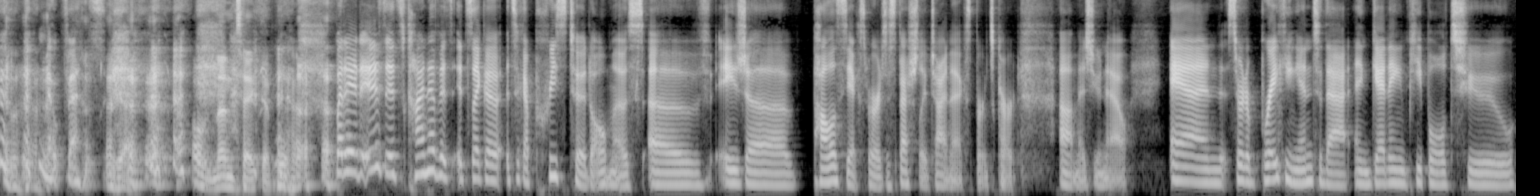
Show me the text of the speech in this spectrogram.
no offense. Yeah. Oh, none taken. Yeah. But it is. It's kind of. It's, it's like a. It's like a priesthood almost of Asia policy experts, especially China experts, Kurt, um, as you know, and sort of breaking into that and getting people to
